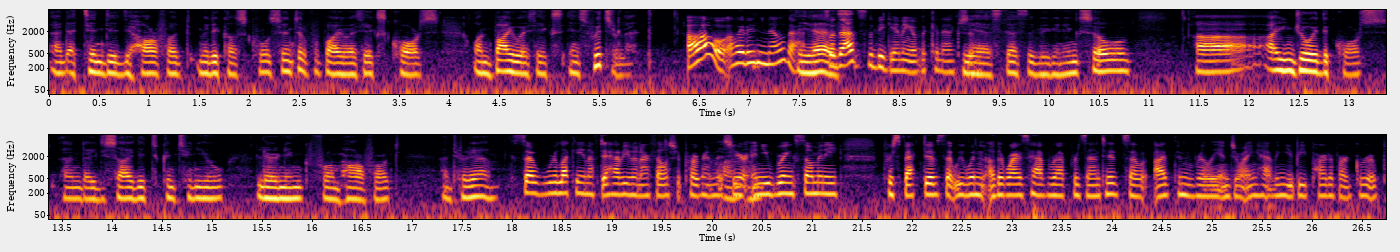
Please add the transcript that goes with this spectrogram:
and attended the Harvard Medical School Center for Bioethics course on bioethics in Switzerland. Oh, oh, I didn't know that. Yes. So that's the beginning of the connection. Yes, that's the beginning. So uh, I enjoyed the course and I decided to continue learning from Harvard and here I am. So we're lucky enough to have you in our fellowship program this year, and you bring so many perspectives that we wouldn't otherwise have represented. So I've been really enjoying having you be part of our group.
